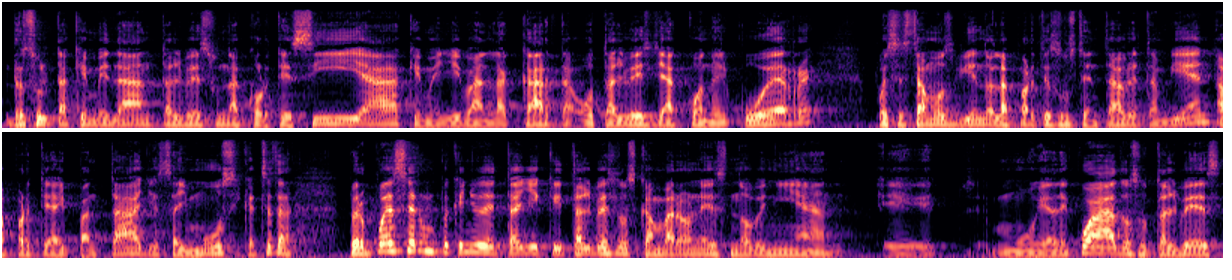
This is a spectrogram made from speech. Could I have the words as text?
resulta que me dan tal vez una cortesía, que me llevan la carta o tal vez ya con el QR, pues estamos viendo la parte sustentable también, aparte hay pantallas, hay música, etcétera. Pero puede ser un pequeño detalle que tal vez los camarones no venían eh, muy adecuados o tal vez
